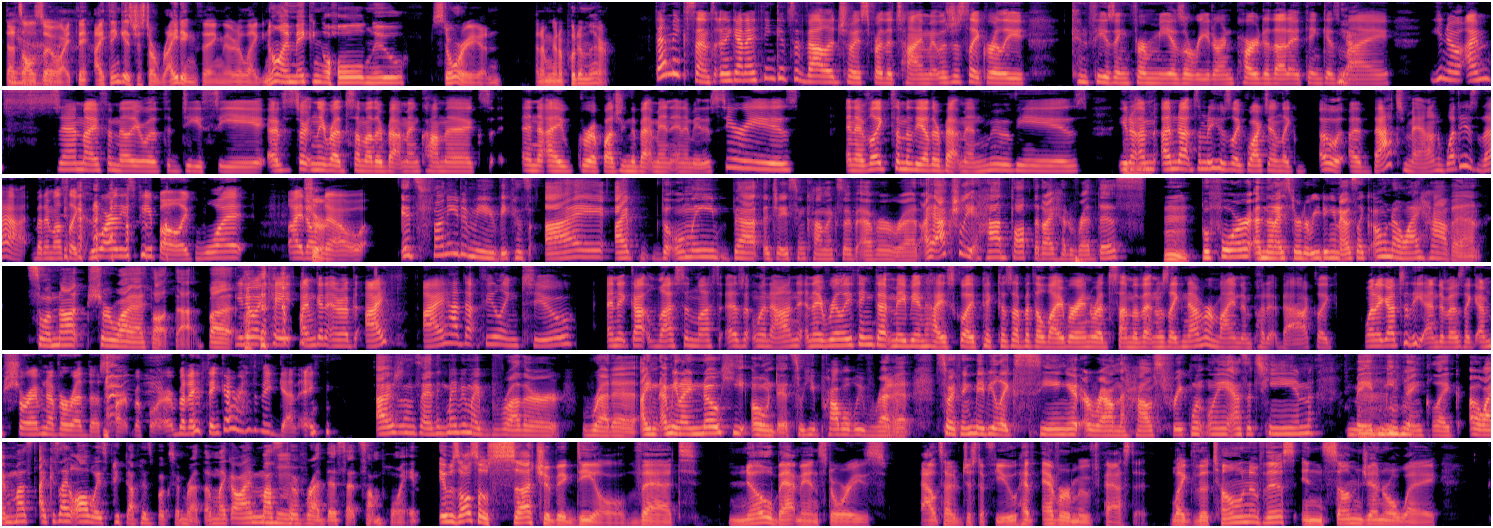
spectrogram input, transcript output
that's Yeah. also I think I think it's just a writing thing. They're like, no, I'm making a whole new story and and I'm going to put him there. That makes sense. And again, I think it's a valid choice for the time. It was just like really confusing for me as a reader. And part of that, I think, is Yeah. my, you know, I'm semi familiar with DC. I've certainly read some other Batman comics, and I grew up watching the Batman animated series, and I've liked some of the other Batman movies. You know, Mhm. I'm I'm not somebody who's like walked in like, oh, a Batman, what is that? But I'm also like, who are these people? Like, what? I don't Sure. know. It's funny to me because I I the only bat adjacent comics I've ever read. I actually had thought that I had read this Hmm. before and then I started reading and I was like, "Oh no, I haven't." So I'm not sure why I thought that. But You know what, Kate? I'm going to interrupt. I I had that feeling too, and it got less and less as it went on. And I really think that maybe in high school I picked this up at the library and read some of it and was like, never mind, and put it back. Like when I got to the end of it, I was like, I'm sure I've never read this part before, but I think I read the beginning. I was gonna say, I think maybe my brother read it. I, I mean, I know he owned it, so he probably read Yeah. it. So I think maybe like seeing it around the house frequently as a teen made me Mhm. think like, oh, I must, because I, always picked up his books and read them. Like, oh, I must Mhm. have read this at some point. It was also such a big deal that no Batman stories outside of just a few have ever moved past it. Like the tone of this in some general way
